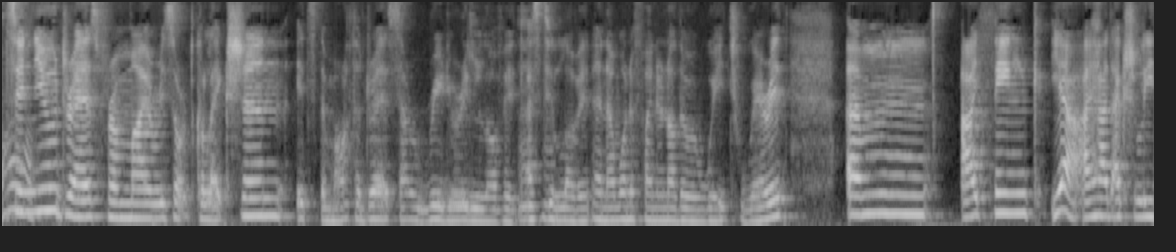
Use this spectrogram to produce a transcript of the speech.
It's a Oh. new dress from my resort collection. It's the Martha dress. I really, really love it. I still love it, and I want to find another way to wear it. Um, I think, yeah, I had actually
